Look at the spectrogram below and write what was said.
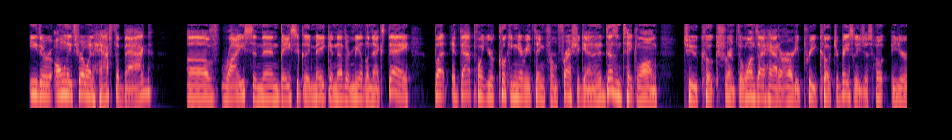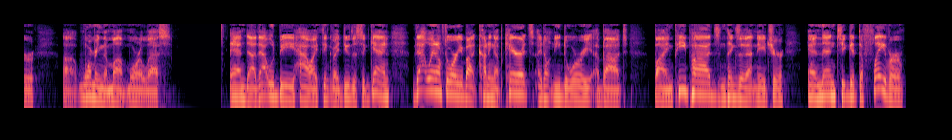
either only throw in half the bag of rice and then basically make another meal the next day. But at that point, you're cooking everything from fresh again, and it doesn't take long to cook shrimp. The ones I had are already pre-cooked. You're basically just hook, you're uh, warming them up more or less. And uh, that would be how I think if I do this again. That way I don't have to worry about cutting up carrots. I don't need to worry about buying pea pods and things of that nature. And then to get the flavor,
